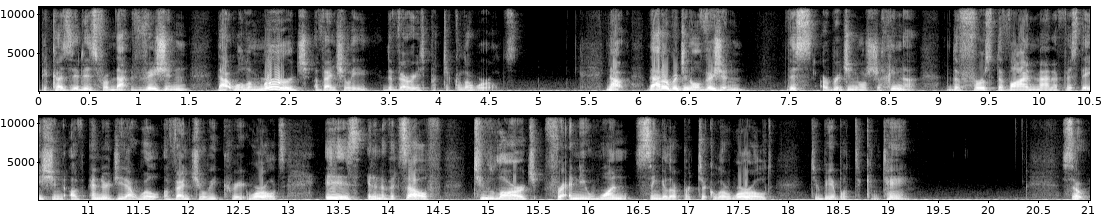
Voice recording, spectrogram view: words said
because it is from that vision that will emerge eventually the various particular worlds. Now, that original vision, this original Shekhinah, the first divine manifestation of energy that will eventually create worlds, is in and of itself too large for any one singular particular world to be able to contain. So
